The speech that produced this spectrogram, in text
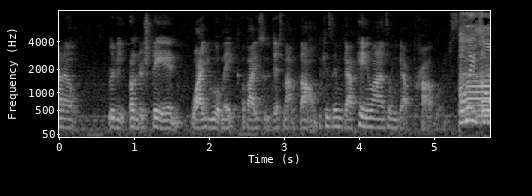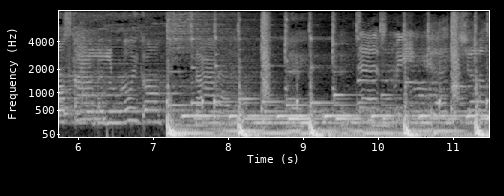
I don't really understand why you would make a bodysuit that's not a thong because then we got penny lines and we got problems. When we gon' baby, when we gon' start, Let me catch your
